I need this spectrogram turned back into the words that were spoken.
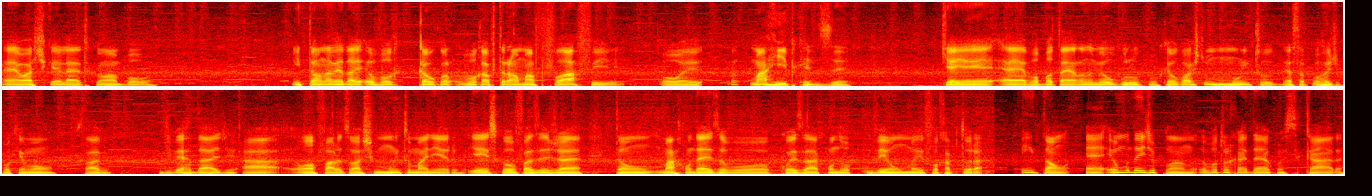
É, eu acho que elétrico é uma boa. Então, na verdade, eu vou, vou capturar uma Fluffy, ou é, uma Hip, quer dizer. Que aí é, vou botar ela no meu grupo, porque eu gosto muito dessa porra de Pokémon, sabe? De verdade. A, Ampharos eu acho muito maneiro. E é isso que eu vou fazer já. Então, marco 10 eu vou coisar quando ver uma e for capturar. Então, é, eu mudei de plano. Eu vou trocar ideia com esse cara.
